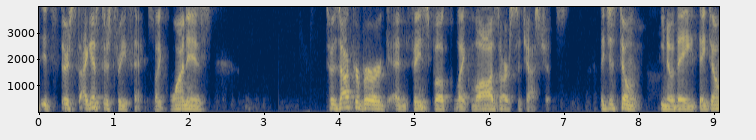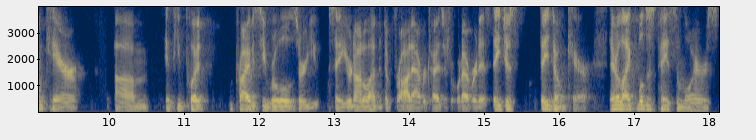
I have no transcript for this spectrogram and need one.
it's there's I guess there's three things. Like one is to Zuckerberg and Facebook, like laws are suggestions. They just don't, you know, they they don't care um, if you put privacy rules or you say you're not allowed to defraud advertisers or whatever it is they just they don't care. They're like we'll just pay some lawyers.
